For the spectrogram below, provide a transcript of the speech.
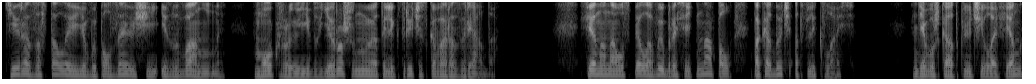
Кира застала ее выползающей из ванны, мокрую и взъерошенную от электрического разряда. Фен она успела выбросить на пол, пока дочь отвлеклась. Девушка отключила фен,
